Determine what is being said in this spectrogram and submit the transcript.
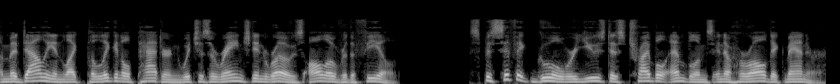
a medallion-like polygonal pattern which is arranged in rows all over the field. Specific gul were used as tribal emblems in a heraldic manner.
